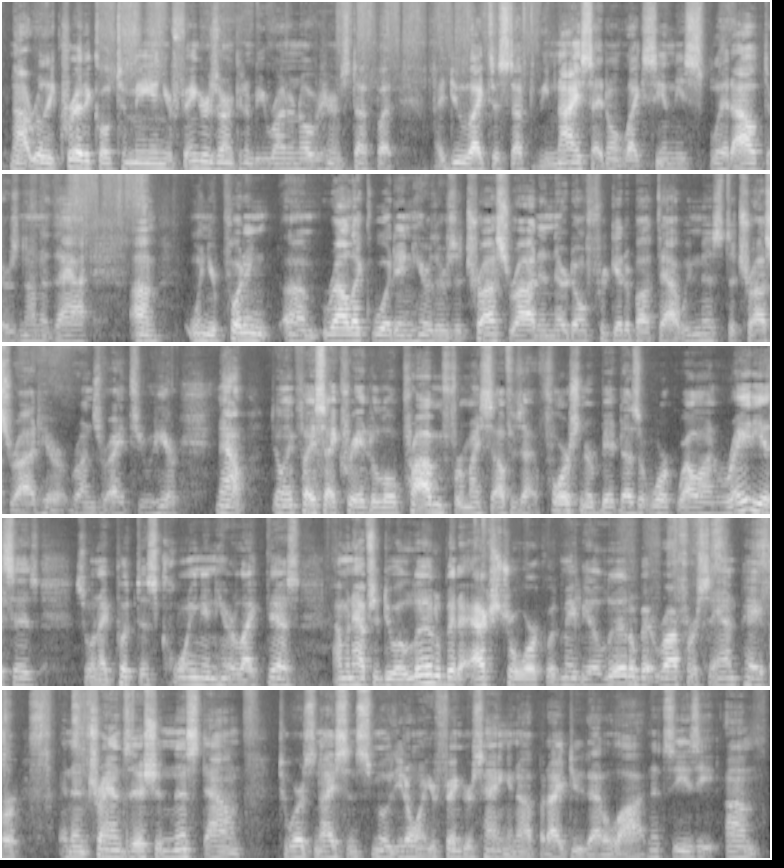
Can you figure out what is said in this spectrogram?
not really critical to me and your fingers aren't going to be running over here and stuff but I do like this stuff to be nice. I don't like seeing these split out. There's none of that um, when you're putting um, relic wood in here there's a truss rod in there. Don't forget about that. We missed the truss rod here. It runs right through here. Now the only place I created a little problem for myself is that Forstner bit doesn't work well on radiuses. So when I put this coin in here like this I'm going to have to do a little bit of extra work with maybe a little bit rougher sandpaper and then transition this down to where it's nice and smooth. You don't want your fingers hanging up, but I do that a lot and it's easy. Um,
